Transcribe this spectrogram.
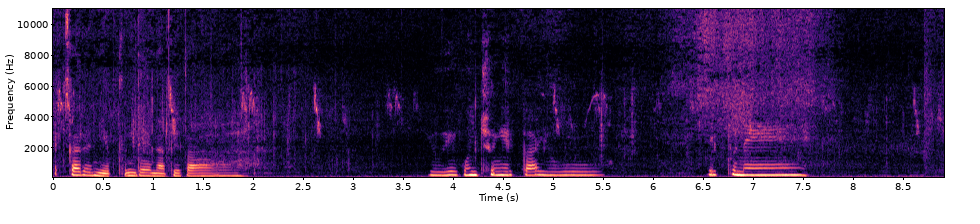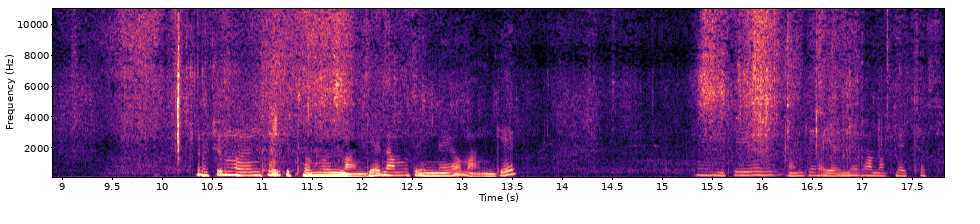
색깔은 예쁜데 나비가 유해곤충일까요? 예쁘네. 요즘은 저기 드문 만개나무도 있네요, 만개. 이제 만개가 열매가 막 맺혔어.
